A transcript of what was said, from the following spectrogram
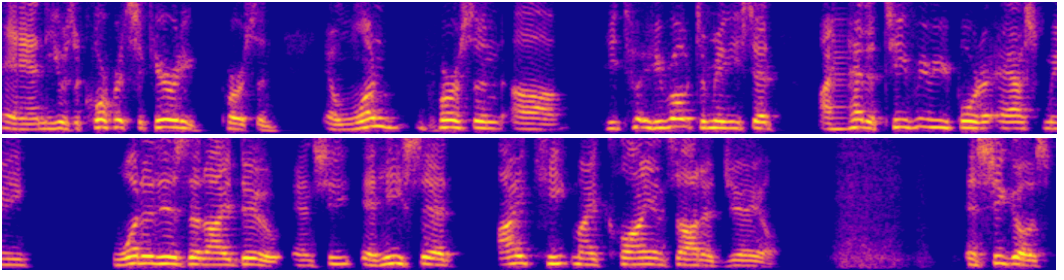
and he was a corporate security person. And one person, uh, he t- he wrote to me and he said, I had a TV reporter ask me what it is that I do, and she and he said, "I keep my clients out of jail." And she goes,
